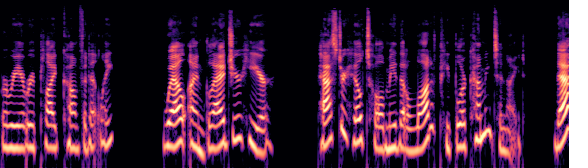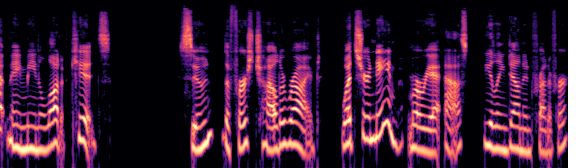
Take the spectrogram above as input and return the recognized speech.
Maria replied confidently. Well, I'm glad you're here. Pastor Hill told me that a lot of people are coming tonight. That may mean a lot of kids. Soon the first child arrived. What's your name? Maria asked, kneeling down in front of her.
